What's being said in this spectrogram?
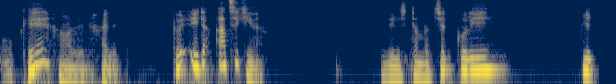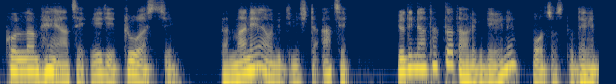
ওকে আমাদের হাইলাইট তো এটা আছে কিনা? জিনিসটা আমরা চেক করি ক্লিক করলাম হ্যাঁ আছে। এই যে ট্রু আসছে। তার মানে আমাদের জিনিসটা আছে। যদি না থাকতো, তাহলে কিন্তু এখানে পজ আসতো, দেখেন।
